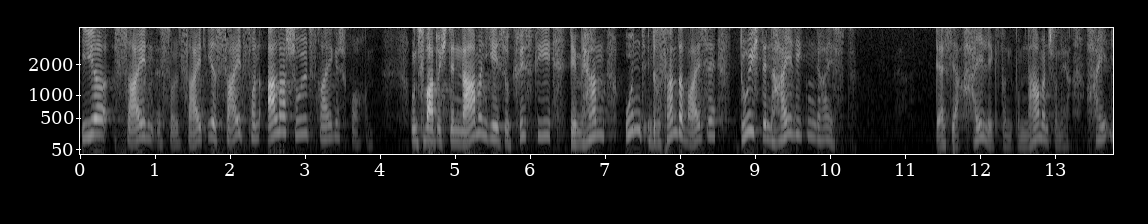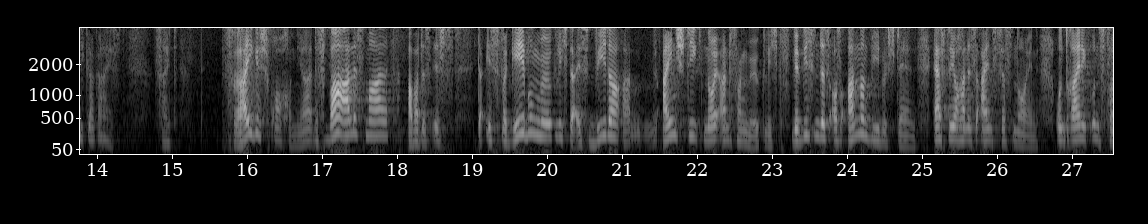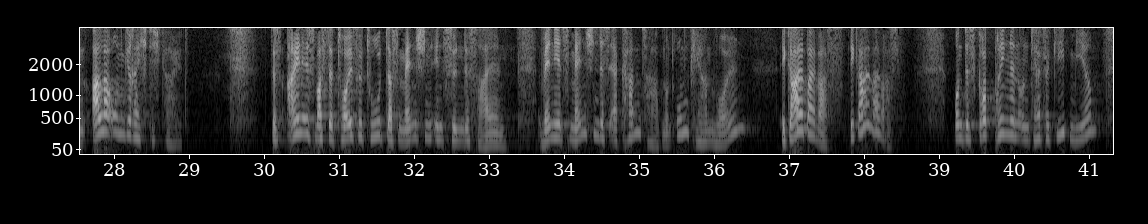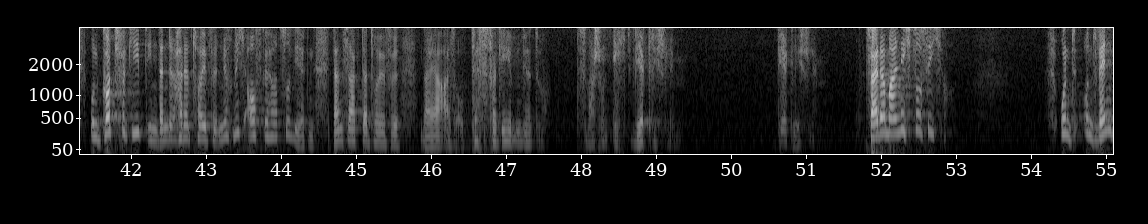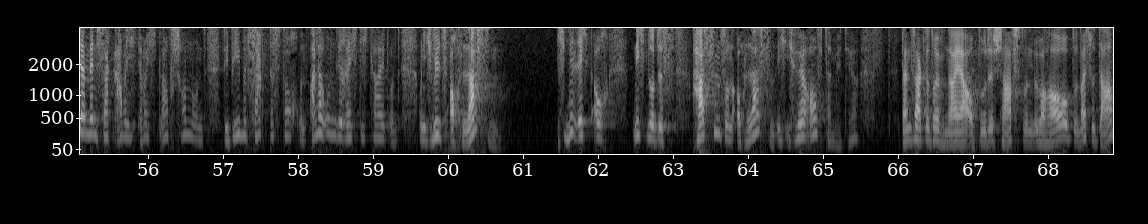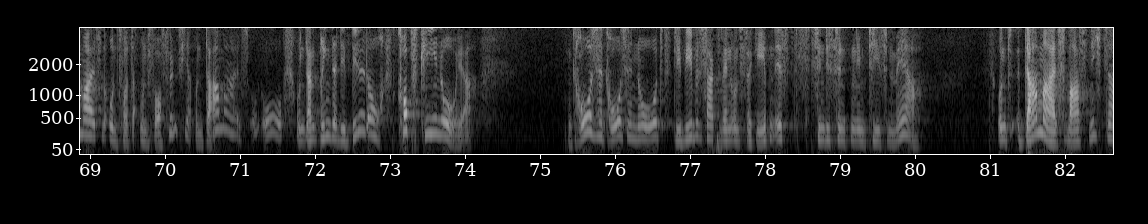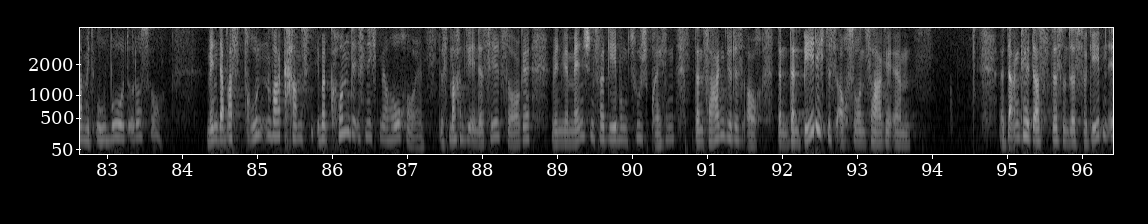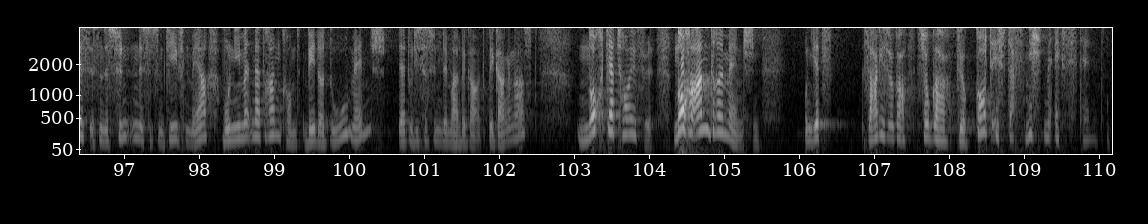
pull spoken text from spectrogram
Ihr seid, es soll seid, ihr seid von aller Schuld freigesprochen. Und zwar durch den Namen Jesu Christi, dem Herrn und interessanterweise durch den Heiligen Geist der ist ja heilig, vom, vom Namen schon her. Heiliger Geist. Seid freigesprochen, ja. Das war alles mal, aber das ist, da ist Vergebung möglich, da ist wieder Einstieg, Neuanfang möglich. Wir wissen das aus anderen Bibelstellen. 1. Johannes 1, Vers 9. Und reinigt uns von aller Ungerechtigkeit. Das eine ist, was der Teufel tut, dass Menschen in Sünde fallen. Wenn jetzt Menschen das erkannt haben und umkehren wollen, egal bei was, egal bei was, und das Gott bringen und Herr, vergib mir. Und Gott vergibt ihm, dann hat der Teufel noch nicht aufgehört zu wirken. Dann sagt der Teufel, naja, also ob das vergeben wird, du, das war schon echt wirklich schlimm. Wirklich schlimm. Sei da mal nicht so sicher. Und, und wenn der Mensch sagt, aber ich, aber ich glaube schon und die Bibel sagt das doch und aller Ungerechtigkeit und, und ich will es auch lassen. Ich will echt auch nicht nur das hassen, sondern auch lassen. Ich, ich höre auf damit. Ja? Dann sagt der Teufel, naja, ob du das schaffst und überhaupt. Und weißt du, damals und vor, und vor fünf Jahren und damals. Und, oh, und dann bringt er die Bilder hoch. Kopfkino, ja. Eine große, große Not. Die Bibel sagt, wenn uns vergeben ist, sind die Sünden im tiefen Meer. Und damals war es nicht da mit U-Boot oder so. Wenn da was drunten war, kam es, man konnte es nicht mehr hochholen. Das machen wir in der Seelsorge. Wenn wir Menschen Vergebung zusprechen, dann sagen wir das auch. Dann, dann bete ich das auch so und sage, ähm, äh, danke, dass das und das vergeben ist, ist in das Sünden, ist es im tiefen Meer, wo niemand mehr drankommt. Weder du, Mensch, der du diese Sünde mal begangen hast, noch der Teufel, noch andere Menschen. Und jetzt sage ich sogar, sogar für Gott ist das nicht mehr existent.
